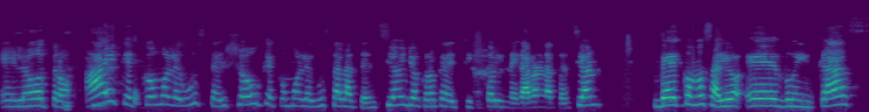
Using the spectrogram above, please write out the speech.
el otro. Ay, que cómo le gusta el show, que cómo le gusta la atención. Yo creo que de chiquito le negaron la atención. Ve cómo salió Edwin Cass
